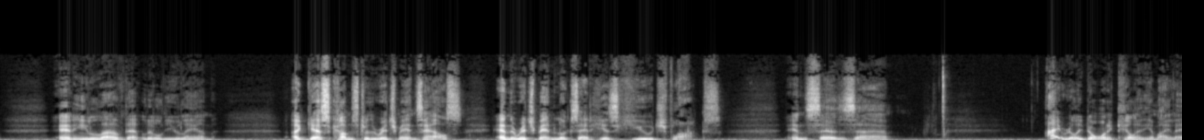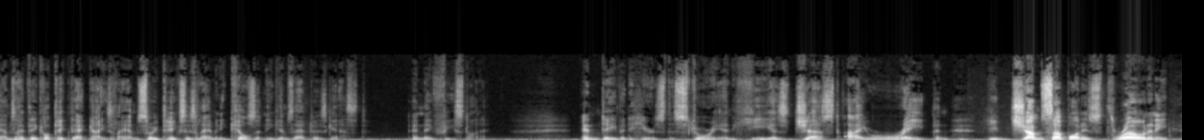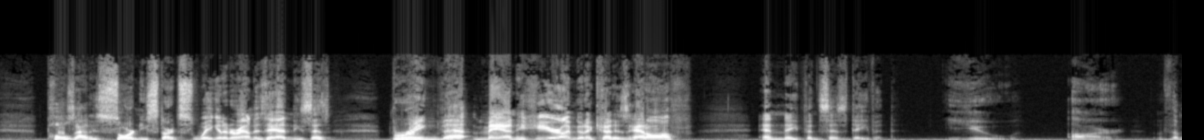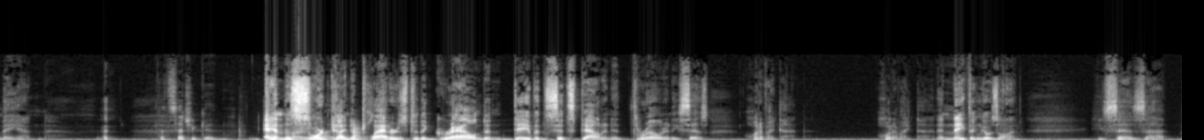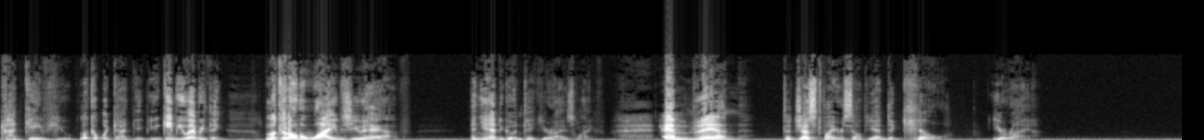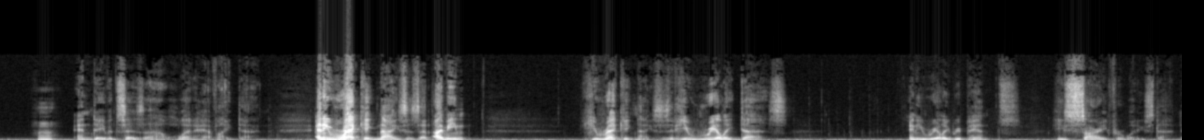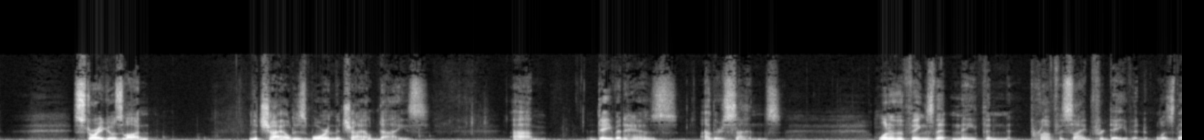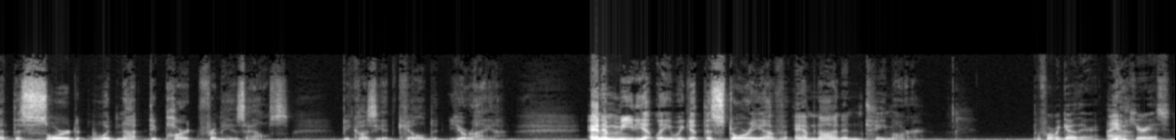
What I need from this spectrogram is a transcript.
And he loved that little ewe lamb. A guest comes to the rich man's house, and the rich man looks at his huge flocks and says, uh, I really don't want to kill any of my lambs. I think I'll take that guy's lamb. So he takes his lamb and he kills it and he gives that to his guest. And they feast on it. And David hears the story and he is just irate and he jumps up on his throne and he pulls out his sword and he starts swinging it around his head and he says, Bring that man here. I'm going to cut his head off. And Nathan says, David, you are the man. That's such a good. And the sword kind of clatters to the ground, and David sits down in his throne and he says, What have I done? What have I done? And Nathan goes on. He says, uh, God gave you, look at what God gave you. He gave you everything. Look at all the wives you have. And you had to go and take Uriah's wife. And then, to justify yourself, you had to kill Uriah. Hmm. And David says, oh, What have I done? And he recognizes it. I mean, he recognizes it. He really does. And he really repents. He's sorry for what he's done. Story goes on. The child is born, the child dies. Um, David has other sons. One of the things that Nathan prophesied for David was that the sword would not depart from his house because he had killed Uriah. And immediately we get the story of Amnon and Tamar. Before we go there, I Yeah. am curious.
